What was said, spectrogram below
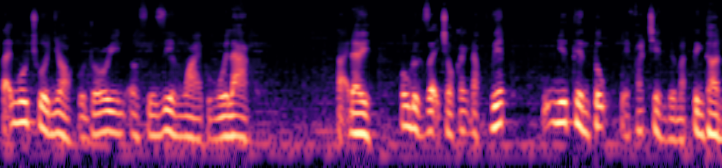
tại ngôi chùa nhỏ của Dorin ở phía rìa ngoài của ngôi làng. Tại đây, ông được dạy cho cách đọc viết cũng như thiền tụng để phát triển về mặt tinh thần.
